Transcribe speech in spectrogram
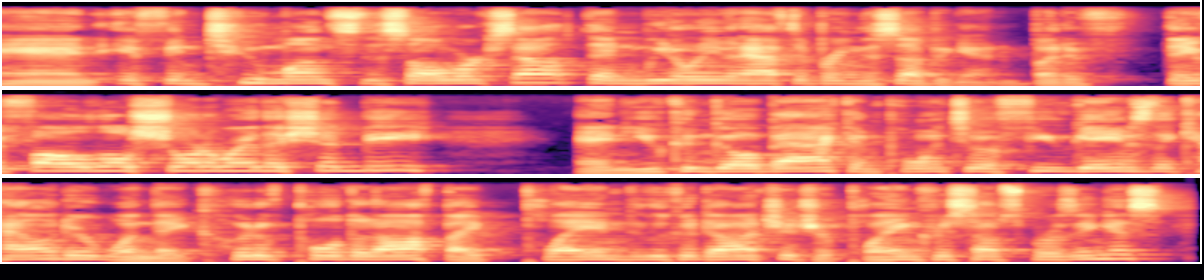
And if in two months this all works out, then we don't even have to bring this up again. But if they fall a little short of where they should be, and you can go back and point to a few games in the calendar when they could have pulled it off by playing Luka Doncic or playing Kristaps Porzingis,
